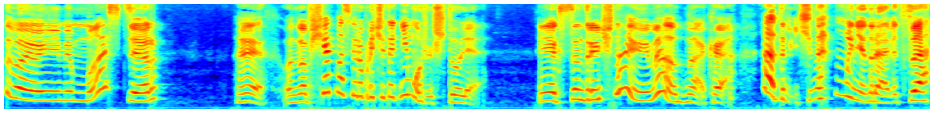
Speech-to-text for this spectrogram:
твое имя Мастер? Эх, он вообще атмосферу прочитать не может, что ли? Эксцентричное имя, однако. Отлично, мне нравится.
